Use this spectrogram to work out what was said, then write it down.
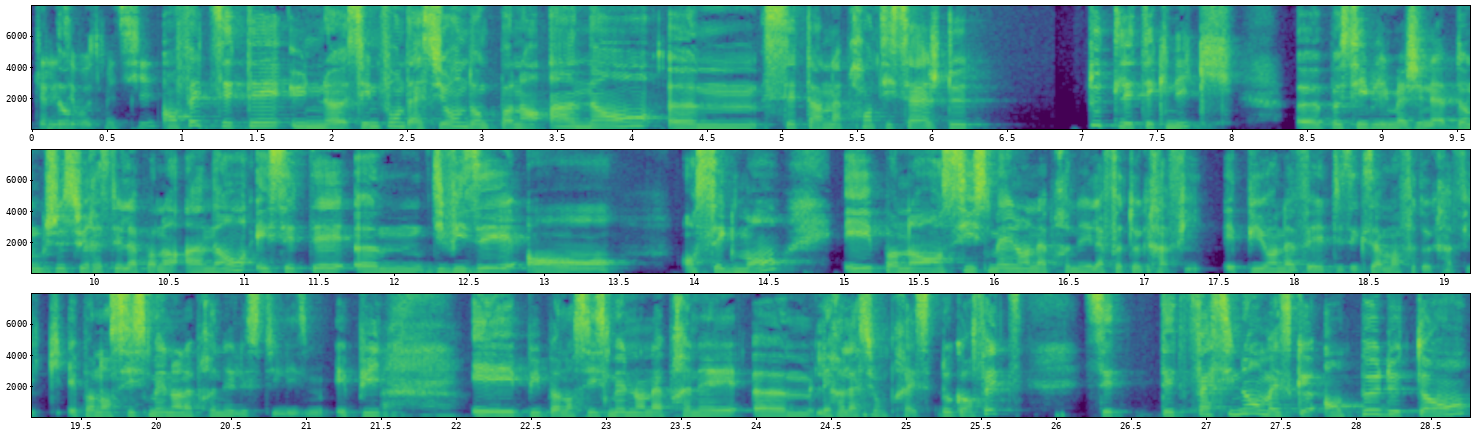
quel était votre métier? En fait, c'était une, c'est une fondation. Donc pendant un an, euh, c'est un apprentissage de toutes les techniques euh, possibles, imaginables. Donc je suis restée là pendant un an et c'était euh, divisé en en segments. Et pendant six semaines, on apprenait la photographie. Et puis, on avait des examens photographiques. Et pendant six semaines, on apprenait le stylisme. Et puis, ah. et puis pendant six semaines, on apprenait euh, les relations presse. Donc, en fait, c'était fascinant parce qu'en peu de temps,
